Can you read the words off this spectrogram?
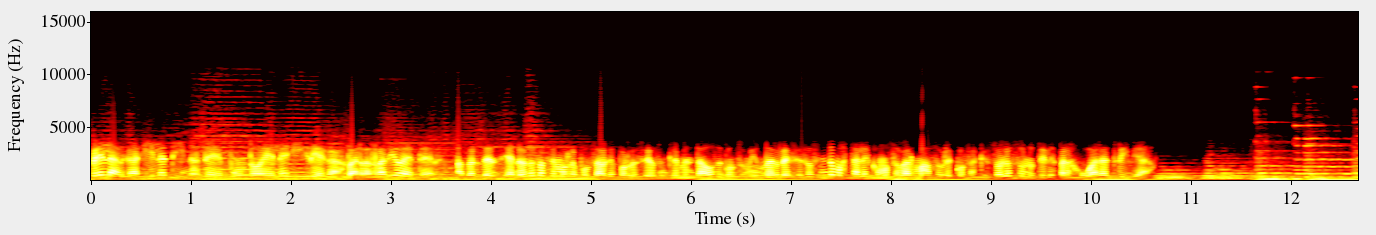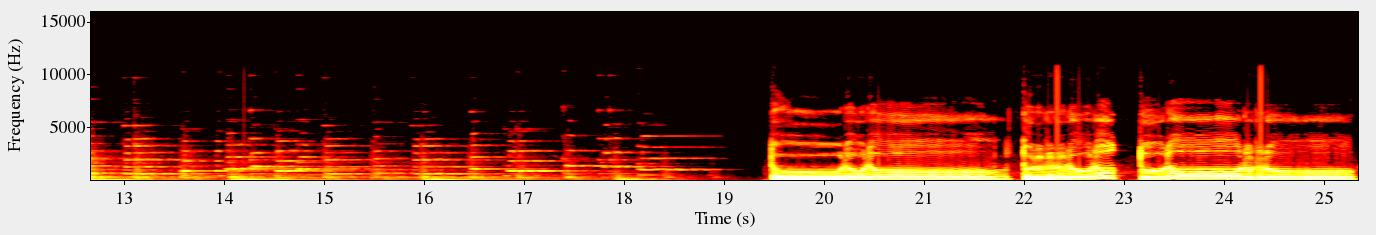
b larga y latina t.ly barra radioéter. Advertencia, no nos hacemos responsables por deseos incrementados de consumir nerdeces o síntomas tales como saber más sobre cosas que solo son útiles para jugar a trivia. Tururú, tururururu, tururururu.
